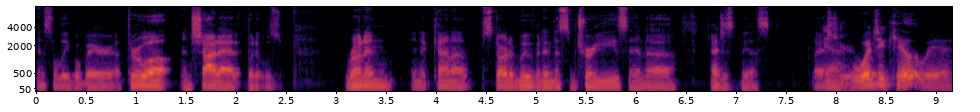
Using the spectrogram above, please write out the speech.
it's a legal bear, I threw up and shot at it, but it was running and it kind of started moving into some trees and uh I just missed last Yeah. year. What'd you kill it with?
